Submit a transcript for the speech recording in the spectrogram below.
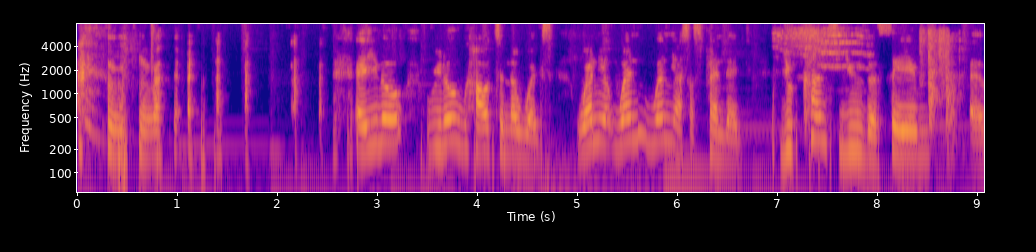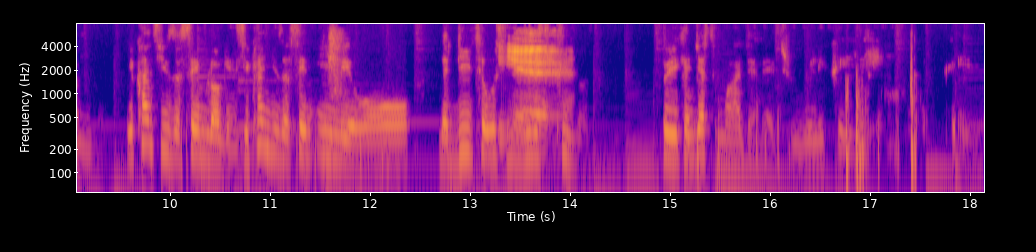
and you know we know how tinder works when you when when you're suspended you can't use the same um you can't use the same logins you can't use the same email or the details you Yeah. used previously. So you can just imagine it's really crazy crazy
